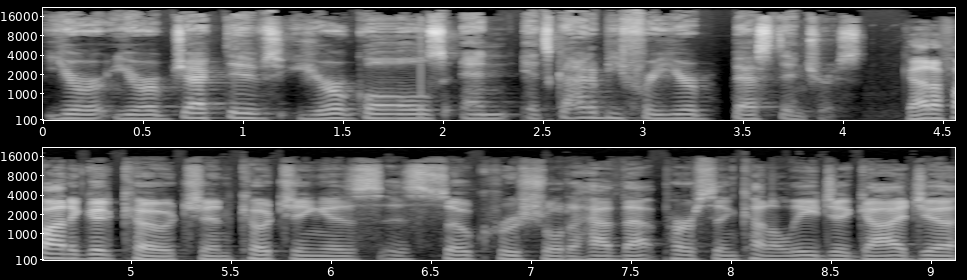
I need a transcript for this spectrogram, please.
your, your objectives, your goals, and it's got to be for your best interest. Got to find a good coach, and coaching is is so crucial to have that person kind of lead you, guide you,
